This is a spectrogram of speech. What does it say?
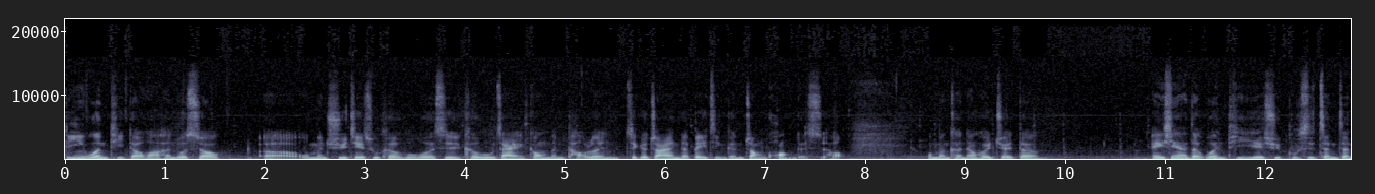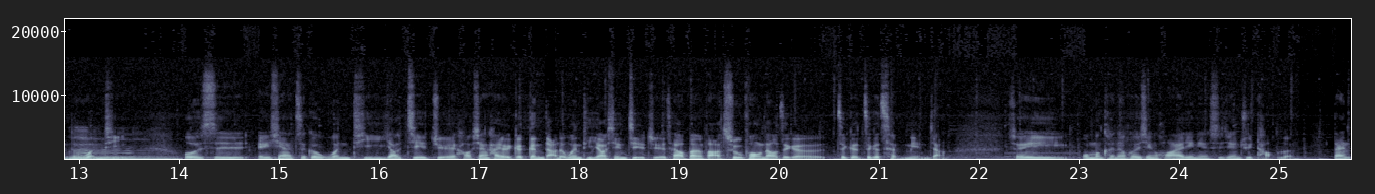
定义问题的话，很多时候。呃，我们去接触客户，或者是客户在跟我们讨论这个专案的背景跟状况的时候，我们可能会觉得，哎、欸，现在的问题也许不是真正的问题，嗯、或者是哎、欸，现在这个问题要解决，好像还有一个更大的问题要先解决，才有办法触碰到这个这个这个层面，这样，所以我们可能会先花一点点时间去讨论。但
